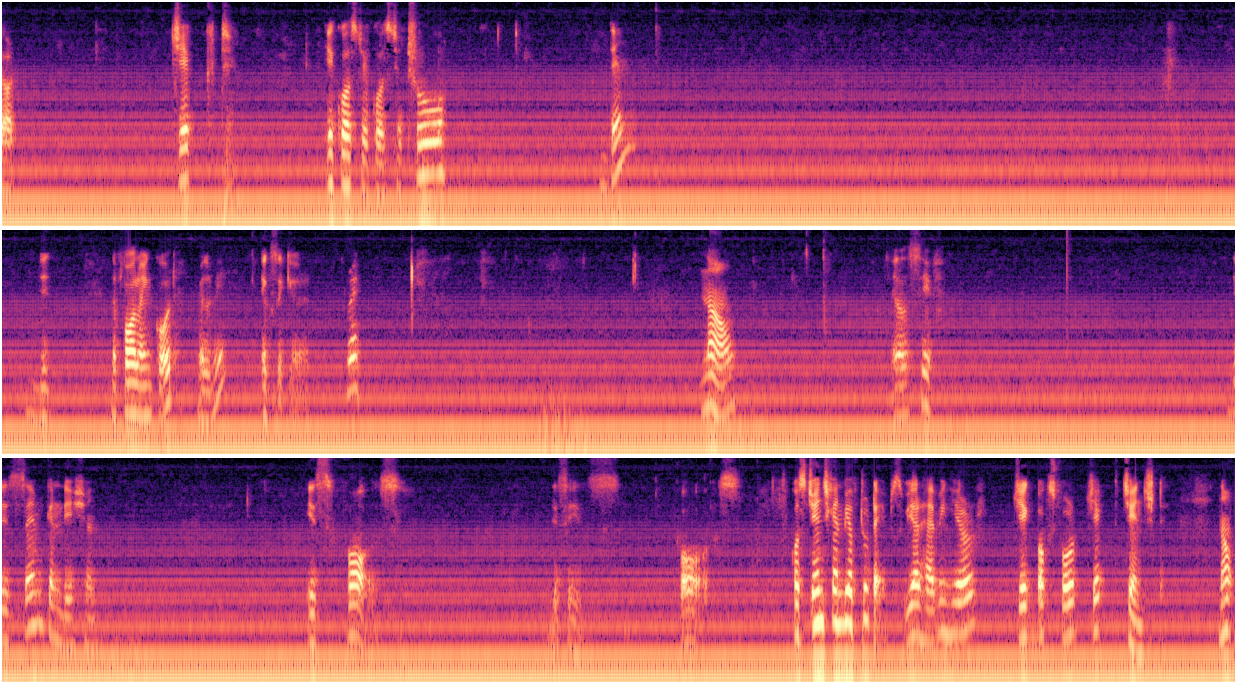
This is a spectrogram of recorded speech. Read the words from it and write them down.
dot. Checked equals to equals to true. Then the, the following code will be executed. Right now else if this same condition is false. This is false. Because change can be of two types. We are having here checkbox for checked changed. Now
